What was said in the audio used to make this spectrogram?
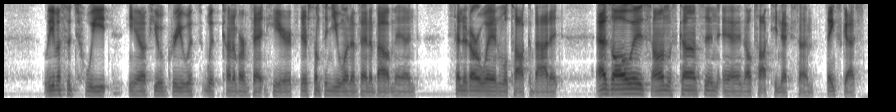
leave us a tweet. You know, if you agree with with kind of our vent here, if there's something you want to vent about, man, send it our way and we'll talk about it. As always, on Wisconsin, and I'll talk to you next time. Thanks, guys.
